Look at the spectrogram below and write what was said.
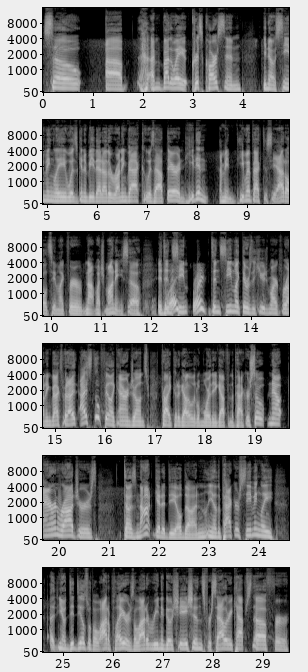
So Uh, I mean, by the way, Chris Carson, you know, seemingly was going to be that other running back who was out there, and he didn't. I mean, he went back to Seattle. It seemed like for not much money, so it didn't Right, seem right. didn't seem like there was a huge mark for running backs. But I, I still feel like Aaron Jones probably could have got a little more than he got from the Packers. So now Aaron Rodgers does not get a deal done. You know, the Packers seemingly, uh, you know, did deals with a lot of players, a lot of renegotiations for salary cap stuff, for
